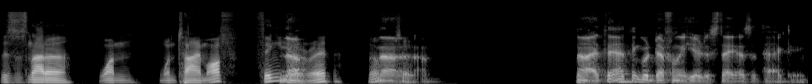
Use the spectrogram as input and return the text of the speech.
this is not a one one time off thing no. here, right? No, no, so, no, no. No, I think I think we're definitely here to stay as a tag team.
